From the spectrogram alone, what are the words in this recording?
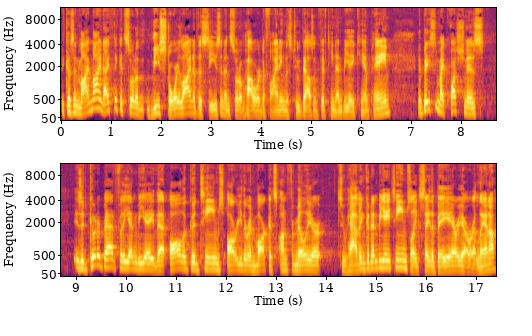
Because in my mind, I think it's sort of the storyline of this season and sort of how we're defining this 2015 NBA campaign. And basically, my question is is it good or bad for the NBA that all the good teams are either in markets unfamiliar to having good NBA teams, like, say, the Bay Area or Atlanta?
